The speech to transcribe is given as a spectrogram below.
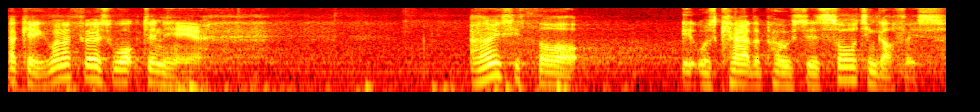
Okay, when I first walked in here, I honestly thought it was Canada Post's sorting office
